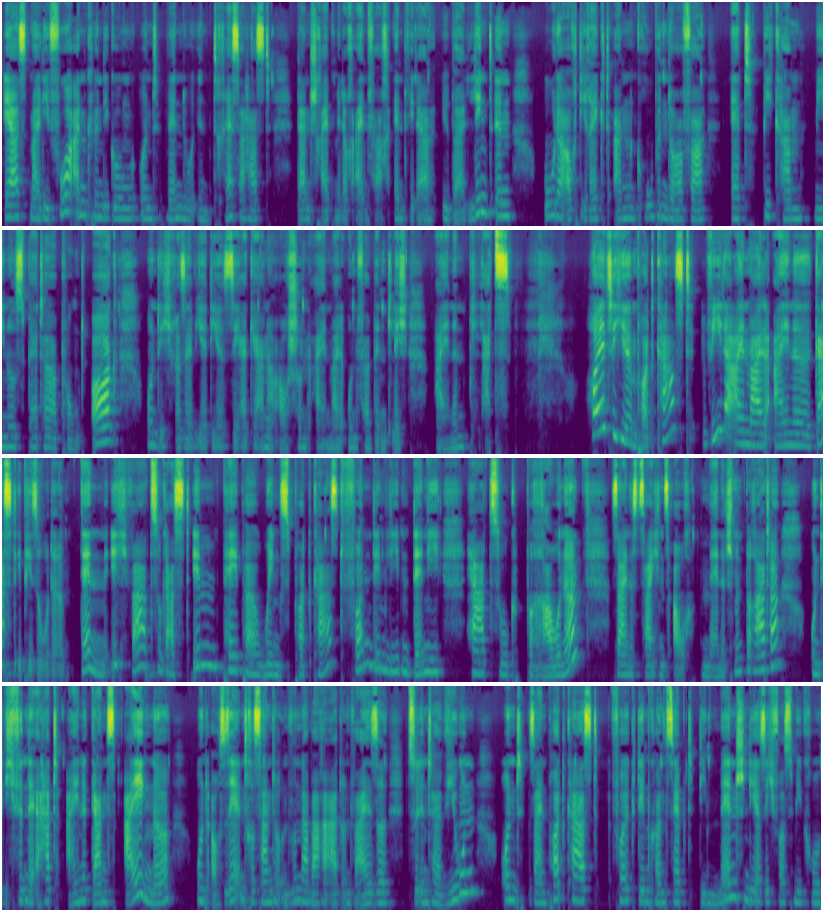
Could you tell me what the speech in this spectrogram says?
erstmal die Vorankündigung und wenn du Interesse hast, dann schreib mir doch einfach entweder über LinkedIn oder auch direkt an grubendorfer at become-better.org und ich reserviere dir sehr gerne auch schon einmal unverbindlich einen Platz. Heute hier im Podcast wieder einmal eine Gastepisode, denn ich war zu Gast im Paper Wings Podcast von dem lieben Danny Herzog Braune, seines Zeichens auch Managementberater. Und ich finde, er hat eine ganz eigene und auch sehr interessante und wunderbare Art und Weise zu interviewen. Und sein Podcast folgt dem Konzept, die Menschen, die er sich vors Mikro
